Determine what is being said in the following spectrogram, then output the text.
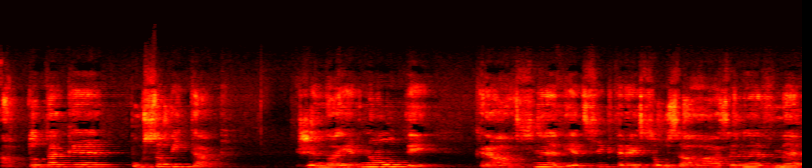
A to také působí tak, že najednou ty krásné věci, které jsou zaházené v mé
